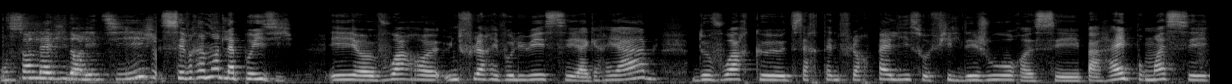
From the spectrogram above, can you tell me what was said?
On sent de la vie dans les tiges. C'est vraiment de la poésie. Et euh, voir euh, une fleur évoluer, c'est agréable. De voir que certaines fleurs pâlissent au fil des jours, euh, c'est pareil. Pour moi, c'est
